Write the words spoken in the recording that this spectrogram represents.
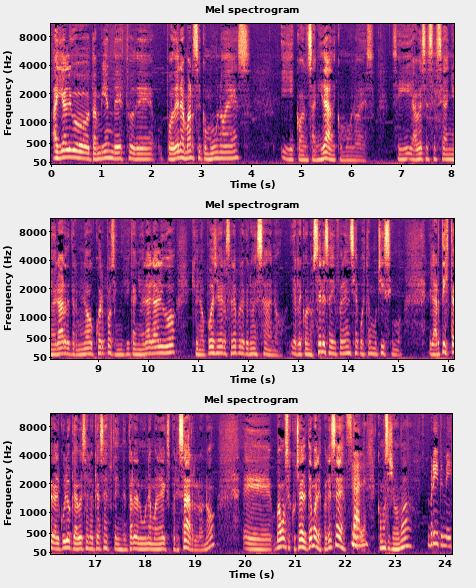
Hay algo también de esto de poder amarse como uno es y con sanidad como uno es. ¿Sí? A veces ese añorar determinado cuerpo significa añorar algo que uno puede llegar a ser pero que no es sano. Y reconocer esa diferencia cuesta muchísimo. El artista calculo que a veces lo que hace es intentar de alguna manera expresarlo, ¿no? Eh, Vamos a escuchar el tema, ¿les parece? Dale. ¿Cómo se llamaba? Britney.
